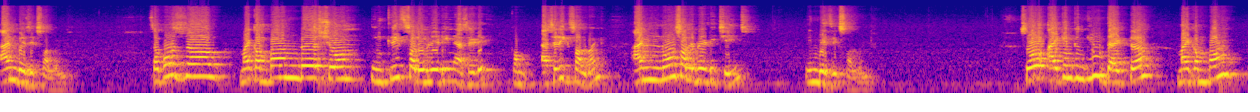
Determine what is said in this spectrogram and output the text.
and basic solvent. Suppose uh, my compound uh, shown increased solubility in acidic acidic solvent and no solubility change in basic solvent. So I can conclude that uh, my compound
